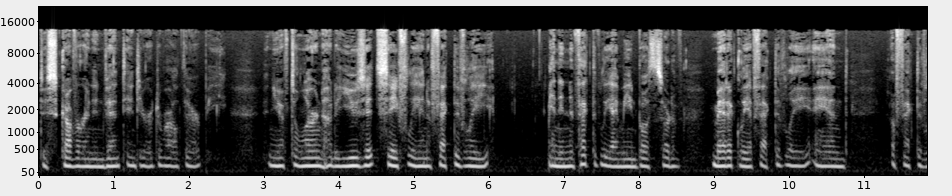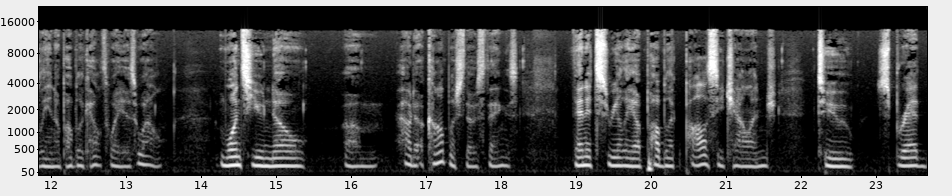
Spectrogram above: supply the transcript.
discover and invent antiretroviral therapy, and you have to learn how to use it safely and effectively. And in effectively, I mean both sort of medically effectively and effectively in a public health way as well. Once you know um, how to accomplish those things, then it's really a public policy challenge to spread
